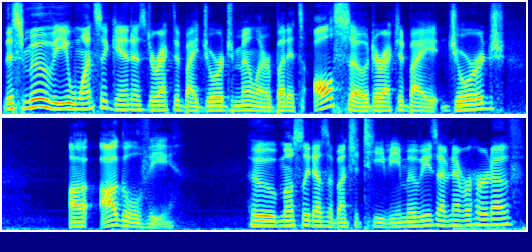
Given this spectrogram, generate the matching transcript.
This movie, once again, is directed by George Miller, but it's also directed by George Ogilvie, who mostly does a bunch of TV movies I've never heard of.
